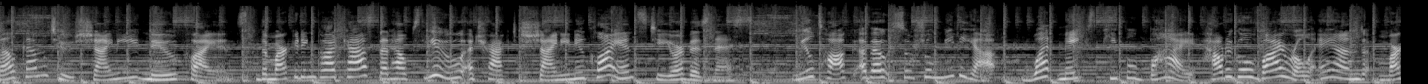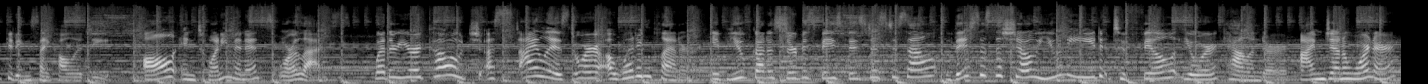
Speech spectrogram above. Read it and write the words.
Welcome to Shiny New Clients, the marketing podcast that helps you attract shiny new clients to your business. We'll talk about social media, what makes people buy, how to go viral, and marketing psychology, all in 20 minutes or less. Whether you're a coach, a stylist, or a wedding planner, if you've got a service based business to sell, this is the show you need to fill your calendar. I'm Jenna Warriner,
